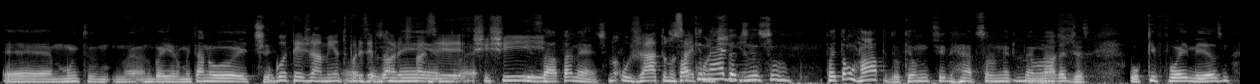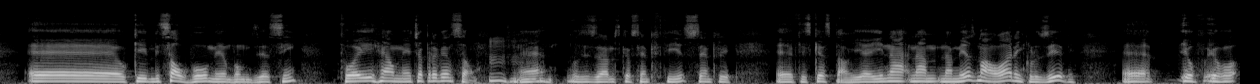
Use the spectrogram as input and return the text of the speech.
é muito no banheiro muita noite. O gotejamento, por exemplo, na hora de fazer Gotejamento, é, xixi. Exatamente. O jato não Só sai que nada contínuo. disso foi tão rápido que eu não tive absolutamente Nossa. nada disso. O que foi mesmo, é, o que me salvou mesmo, vamos dizer assim, foi realmente a prevenção. Uhum. Né? Nos exames que eu sempre fiz, sempre fiz questão. E aí, na, na, na mesma hora, inclusive, eu, eu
